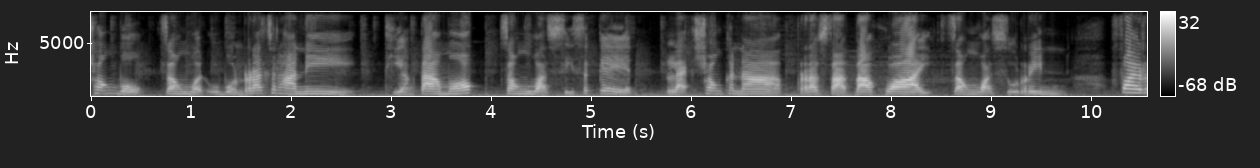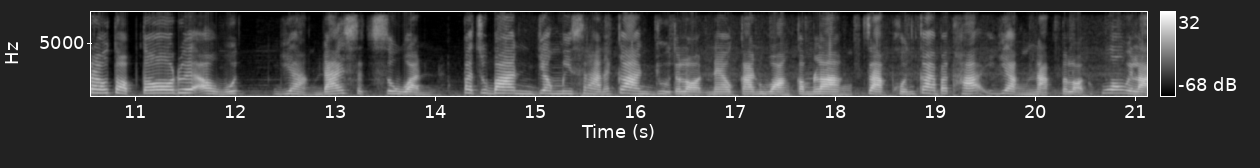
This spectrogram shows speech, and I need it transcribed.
ช่องบก จังหวัดอุบลราชธานี เถียงตามอก จังหวัดศรีสะเกด และช่องคนา ปราสาทตาควาย จังหวัดสุรินทร์ฝ่ายเราตอบโต้ด้วยอาวุธอย่างได้สัดส่วน ปัจจุบันยังมีสถานการณ์อยู่ตลอดแนวการวางกำลัง จากผลการประทะอย่างหนักตลอดห่วงเวลา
